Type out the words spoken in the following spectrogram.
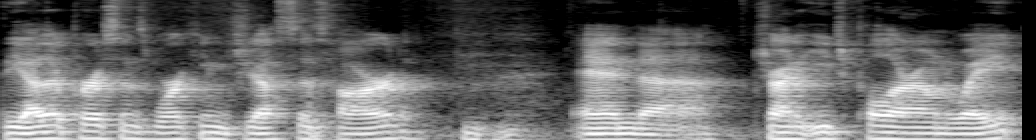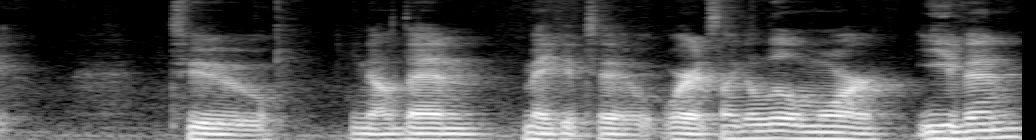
the other person's working just as hard and uh, trying to each pull our own weight to, you know, then make it to where it's like a little more even.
